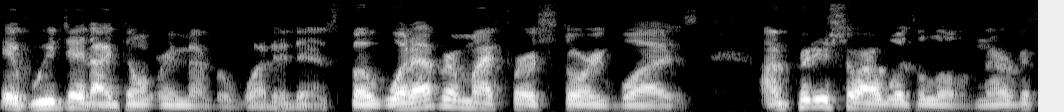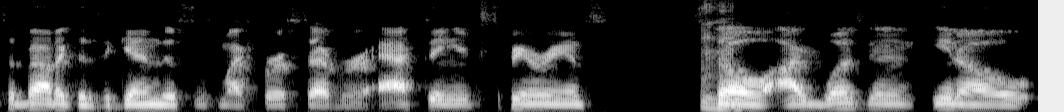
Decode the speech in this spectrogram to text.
if we did, I don't remember what it is. But whatever my first story was, I'm pretty sure I was a little nervous about it because, again, this was my first ever acting experience. Mm-hmm. So I wasn't, you know,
